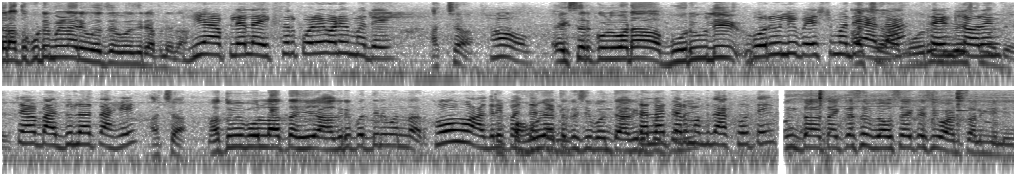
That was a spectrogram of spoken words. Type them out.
तर आता कुठे मिळणार आहे वज वजरी आपल्याला? ही आपल्याला एकसर कोळेवाड्यामध्ये. अच्छा. हो. एकसर कोळीवाडा बोरिवली बोरिवली वेस्टमध्ये अच्छा, आला. बोरिवली सेंट लॉरेन्सच्या बाजूलाच आहे. अच्छा. मग तुम्ही बोलला आता हे आगरी पद्धतीने बनणार? हो हो आगरी तर पाहूया आता पद्धती कशी बनते आगरी चला तर पद्धतीने. मग दाखवते. मग ता- ताई कसं व्यवसाय कशी वाटचाल गेली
